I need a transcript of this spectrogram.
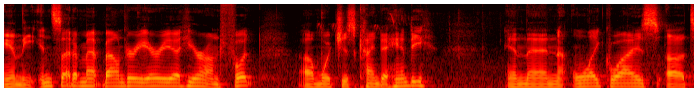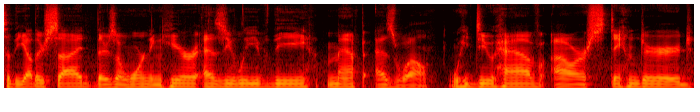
and the inside of map boundary area here on foot, um, which is kind of handy. And then likewise uh, to the other side, there's a warning here as you leave the map as well. We do have our standard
